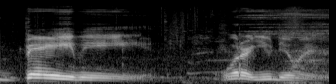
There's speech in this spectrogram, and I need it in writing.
Baby, what are you doing?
